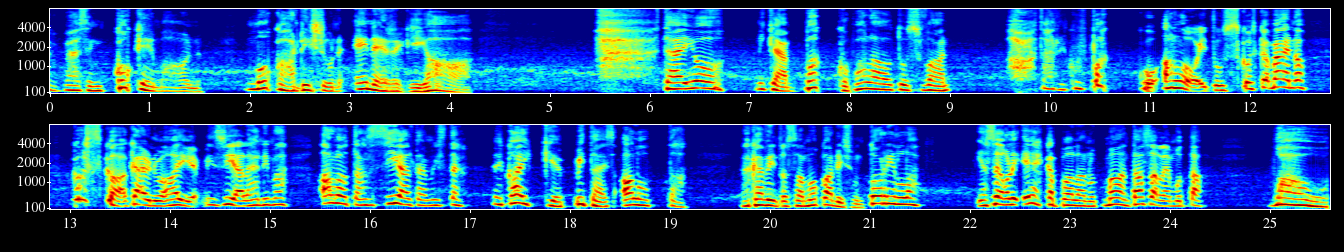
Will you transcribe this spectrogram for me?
Ja mä pääsen kokemaan Mogadishun energiaa. Tää ei oo mikään pakkopalautus, vaan tää on niinku pakkoaloitus, koska mä en oo koskaan käynyt aiemmin siellä, niin mä aloitan sieltä, mistä me kaikkien pitäisi aloittaa. Mä kävin tuossa Mogadishun torilla, ja se oli ehkä palannut maan tasalle, mutta wow,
